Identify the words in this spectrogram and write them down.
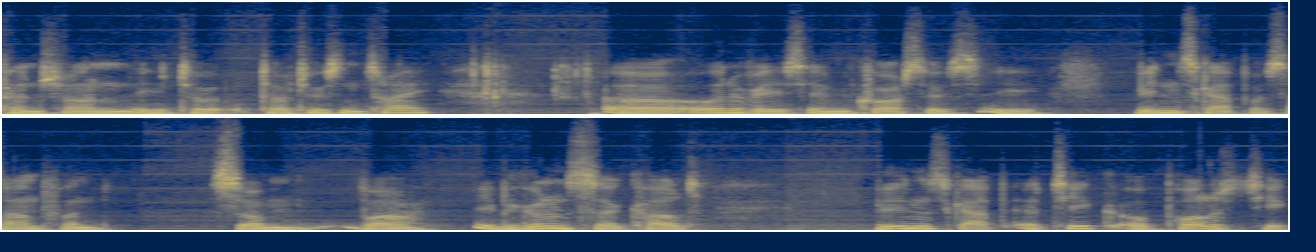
pension i 2003, og underviste i en kursus i videnskab og samfund, som var i begyndelsen kaldt videnskab, etik og politik.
